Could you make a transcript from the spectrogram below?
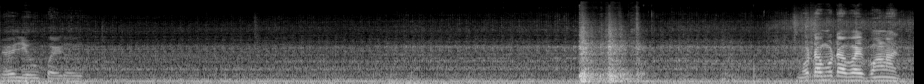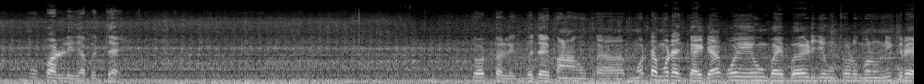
જોઈ લઈએ, ઉપાડ્યો મોટા મોટા ભાઈ પાણા ઉપાડી લીધા બધાય. ટોટલી, બધાય પાણા ઉપર મોટા મોટા જ કાઢ્યા કોઈ એવું ભાઈ બળ જેવું થોડું ઘણું નીકળે,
